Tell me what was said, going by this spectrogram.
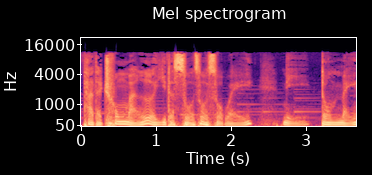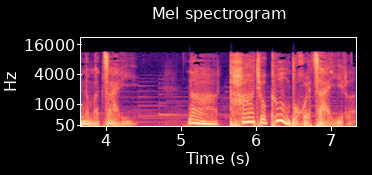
他的充满恶意的所作所为，你都没那么在意，那他就更不会在意了。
